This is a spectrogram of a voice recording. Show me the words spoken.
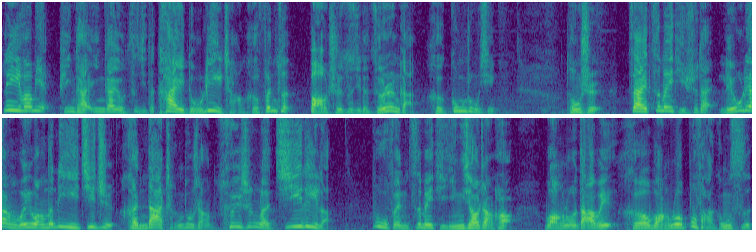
另一方面，平台应该有自己的态度、立场和分寸，保持自己的责任感和公众性。同时，在自媒体时代，流量为王的利益机制，很大程度上催生了、激励了部分自媒体营销账号。网络大 V 和网络不法公司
